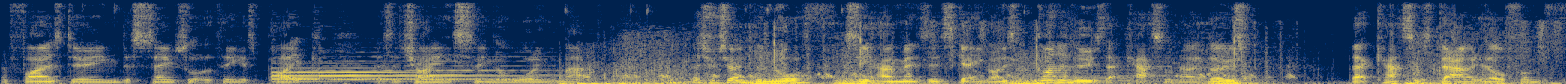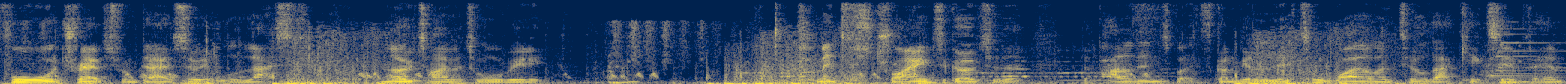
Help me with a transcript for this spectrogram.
And Fire's doing the same sort of thing as Pike as the Chinese slinger warning the map. Let's return to the north, see how Mentalist's getting on. He's going to lose that castle now. Those That castle's downhill from four trebs from DauT, so it will last no time at all, really. Mentalist trying to go to the, the Paladins, but it's going to be a little while until that kicks in for him.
